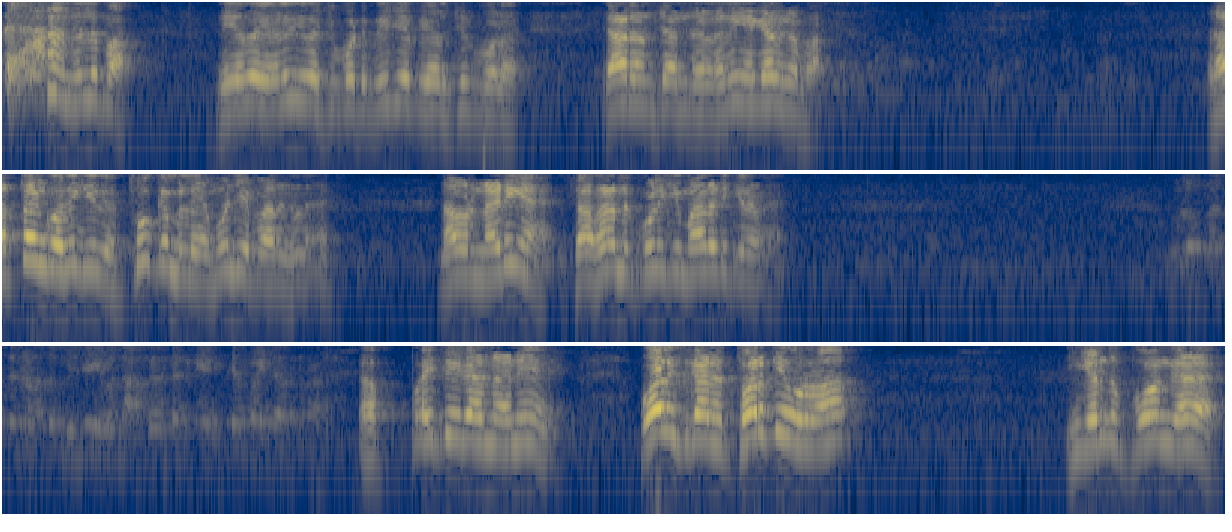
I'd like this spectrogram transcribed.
நில்லுப்பா. நீ ஏதோ எழுதி வச்சு போட்டு பிஜேபி அனுப்பிச்சிட்டு போல. யார் அனுப்பிச்சான்னு தெரியல. நீங்க கேளுங்கப்பா. ரத்தம் கொதிக்குது. தூக்கம் இல்லையா? மூஞ்சியை பாருங்களேன். நான் ஒரு நடிகன். சாதாரண கூலிக்கு மாரடிக்கிறவன். பைத்தியக்காரன் நானு. போலீஸ்காரன் துரத்தி விடுறான். இங்க இருந்து போங்க.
